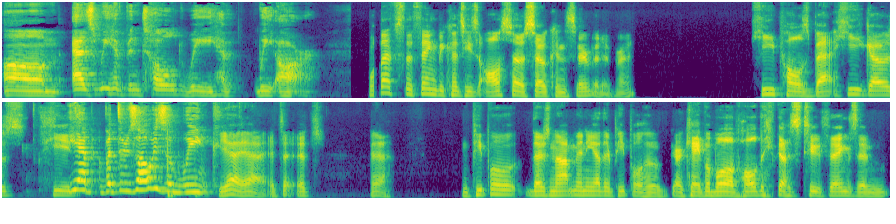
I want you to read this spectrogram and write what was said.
um, as we have been told we have we are. Well, that's the thing because he's also so conservative, right? He pulls back. He goes. He yeah, but there's always a wink. Yeah, yeah. It's it's yeah. And people, there's not many other people who are capable of holding those two things in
